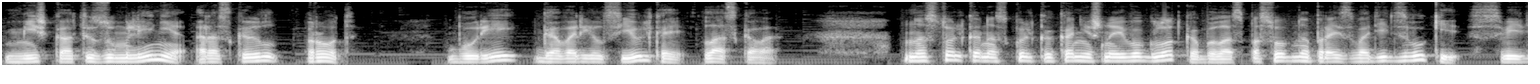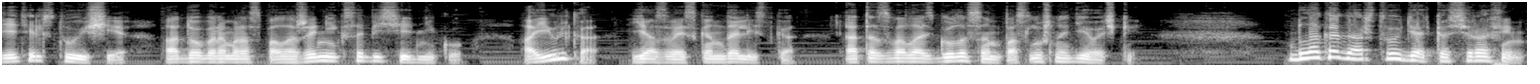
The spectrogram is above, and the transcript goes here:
Мишка от изумления раскрыл рот. Бурей говорил с Юлькой ласково. Настолько, насколько, конечно, его глотка была способна производить звуки, свидетельствующие о добром расположении к собеседнику – а Юлька, язва и скандалистка, отозвалась голосом послушной девочки. «Благодарствую, дядька Серафим.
